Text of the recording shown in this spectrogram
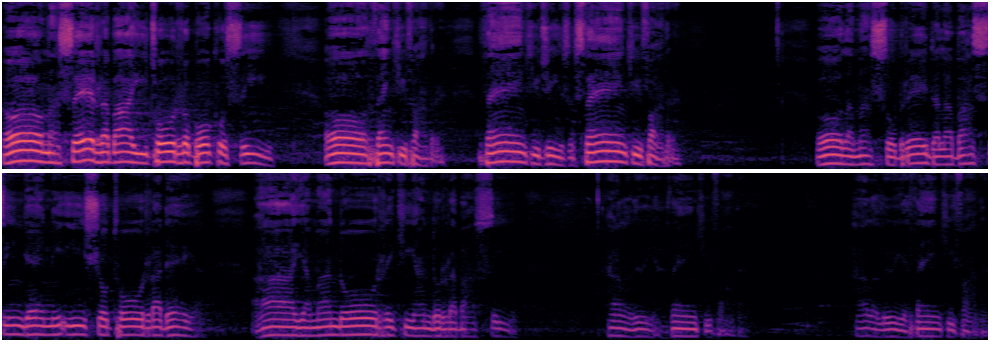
Oh, Maser Rabbi Tor Si. Oh, thank you, Father. Thank you, Jesus. Thank you, Father. Oh, la masobre da la basingeni ishotor radeya. Ayamando rikiando rabasi. Hallelujah. Thank you, Father. Hallelujah. Thank you, Father.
